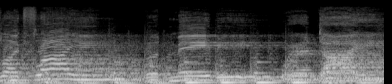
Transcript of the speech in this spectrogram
like flying, but maybe we're dying.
